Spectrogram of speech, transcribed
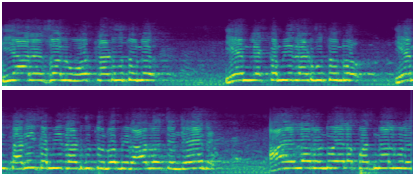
టీఆర్ఎస్ వాళ్ళు ఓట్లు అడుగుతున్నారు. ఏం లెక్క మీద అడుగుతుండ్రు ఏం తరీక మీద అడుగుతుండ్రో మీరు ఆలోచన చేయండి. ఆయన రెండు వేల పద్నాలుగులో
